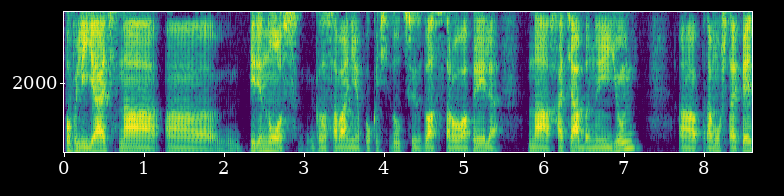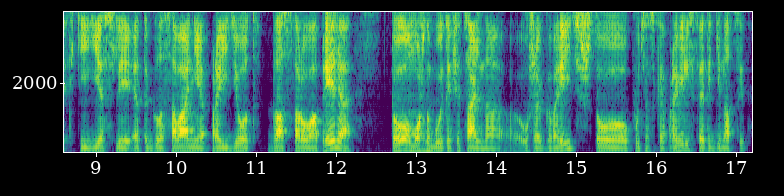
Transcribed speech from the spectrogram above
повлиять на э, перенос голосования по Конституции с 22 апреля на хотя бы на июнь, потому что, опять-таки, если это голосование пройдет 22 апреля, то можно будет официально уже говорить, что путинское правительство – это геноцид.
